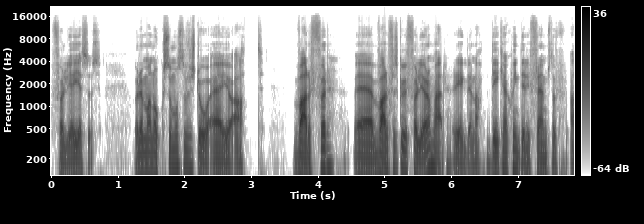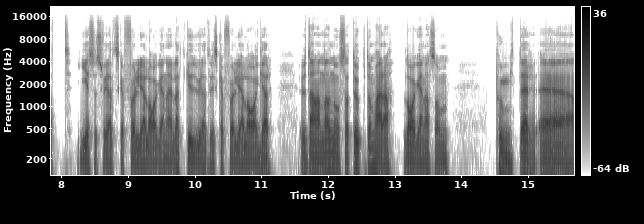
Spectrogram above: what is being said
följa Jesus. Och det man också måste förstå är ju att varför, eh, varför ska vi följa de här reglerna? Det är kanske inte det främsta att Jesus vill att vi ska följa lagarna eller att Gud vill att vi ska följa lagar, utan han har nog satt upp de här lagarna som punkter, eh,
